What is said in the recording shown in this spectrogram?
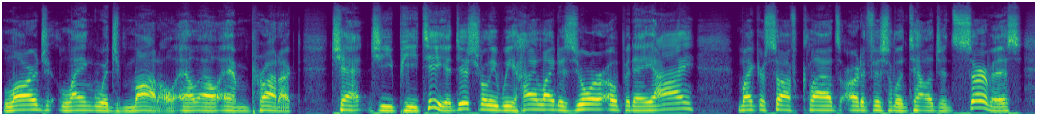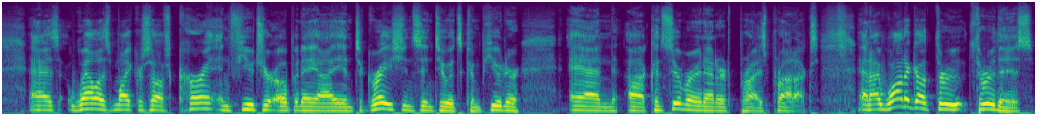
large language model, LLM product, ChatGPT. Additionally, we highlight Azure OpenAI, Microsoft Cloud's artificial intelligence service, as well as Microsoft's current and future OpenAI integrations into its computer and uh, consumer and enterprise products. And I want to go through through this.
